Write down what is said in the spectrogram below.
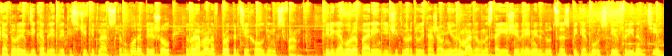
который в декабре 2015 года перешел в Романов Property Holdings Fund. Переговоры по аренде четвертого этажа универмага в настоящее время ведутся с петербургской Freedom Team.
